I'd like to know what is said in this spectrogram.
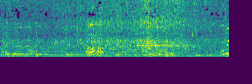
Oh. Oh,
